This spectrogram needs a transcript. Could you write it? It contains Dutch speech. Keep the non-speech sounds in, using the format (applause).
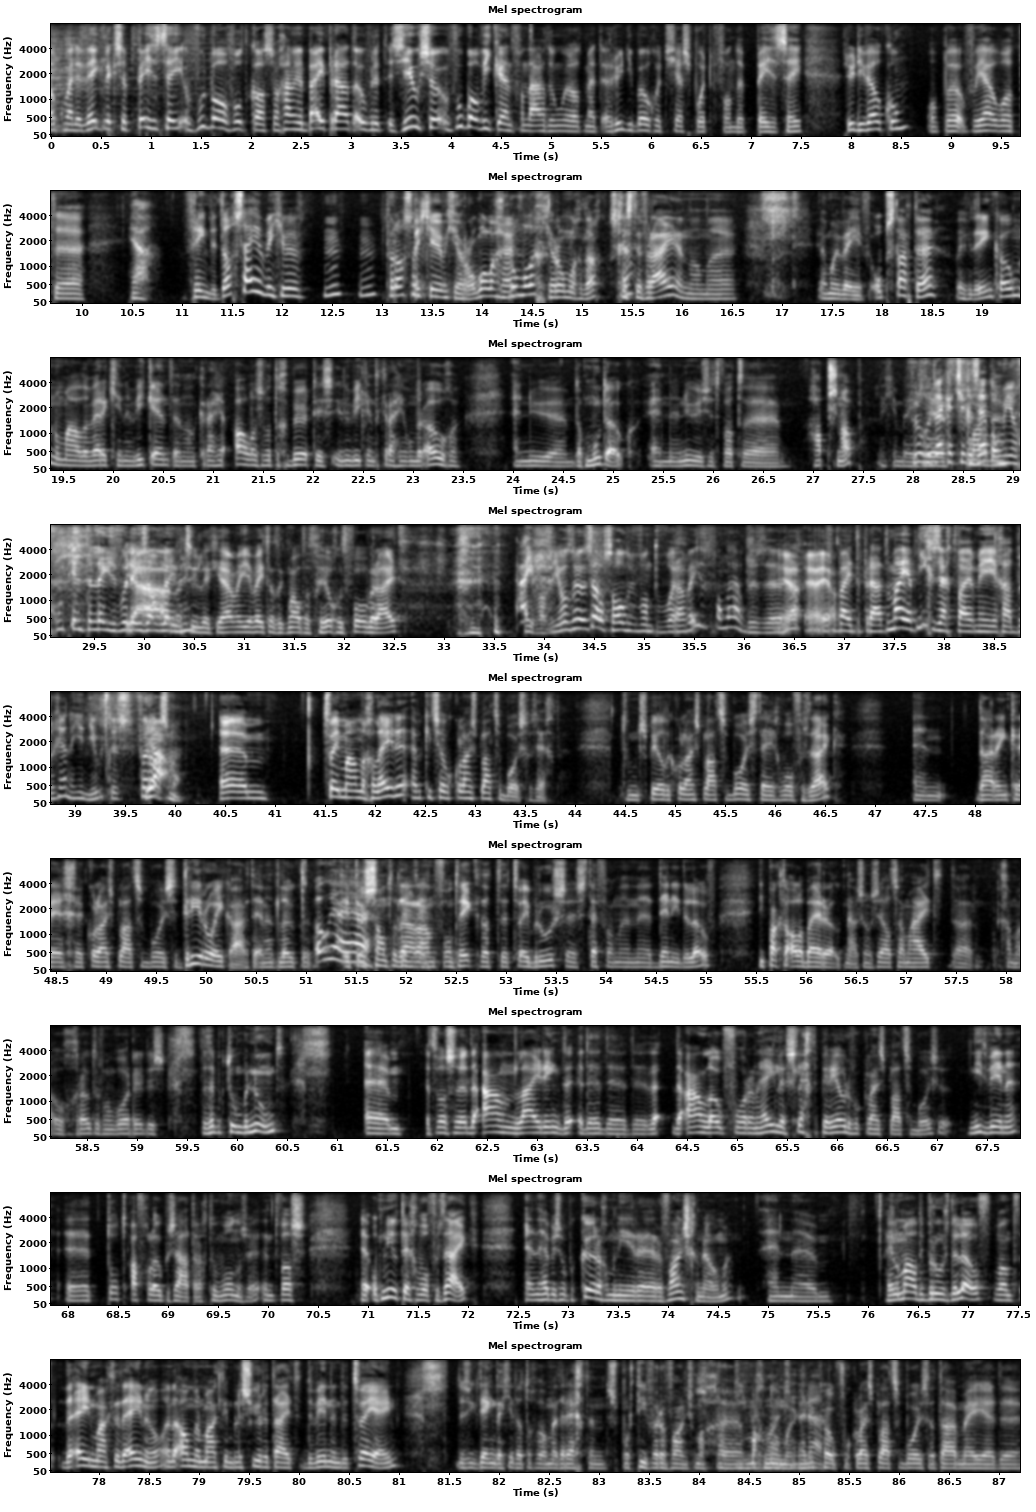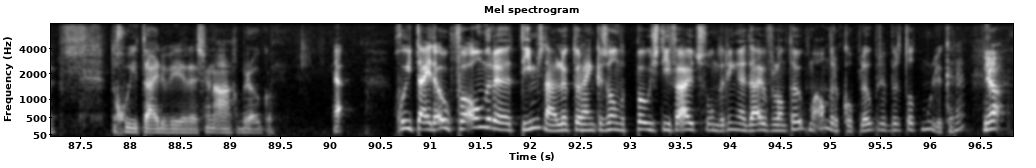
Welkom bij de wekelijkse PZC voetbalvodcast. We gaan weer bijpraten over het Zeeuwse voetbalweekend. Vandaag doen we dat met Rudy Bogert, chefsport van de PZC. Rudy, welkom. Op uh, voor jou wat uh, ja, vreemde dag, zei je? Een beetje hm, hm, verrassend? Beetje, beetje rommelig, hè? Rommelig. Beetje rommelige dag. was gisteren ja? vrij en dan... Uh, ja, moet je weer even opstarten, hè? Even erin komen. Normaal dan werk je in een weekend en dan krijg je alles wat er gebeurd is in een weekend krijg je onder ogen. En nu, uh, dat moet ook. En uh, nu is het wat uh, hapsnap. Dat je een beetje Vroeg het lekkertje gezet om je goed in te lezen voor ja, deze aflevering? natuurlijk. Ja, maar je weet dat ik me altijd heel goed voorbereid. (laughs) ja, je, was, je was zelfs half uur van tevoren aanwezig vandaag, dus ja, ja, ja. voorbij te praten. Maar je hebt niet gezegd waarmee je gaat beginnen, je nieuws, dus verras me. Um, twee maanden geleden heb ik iets over Colijnsplaatse Boys gezegd. Toen speelde Colijnsplaatse Boys tegen Wolfersdijk. En daarin kreeg Colijnsplaatse Boys drie rode kaarten. En het leuke, oh, ja, ja. interessante daaraan vond ik dat de twee broers, uh, Stefan en uh, Danny de Loof, die pakten allebei rood. Nou, zo'n zeldzaamheid, daar gaan mijn ogen groter van worden. Dus dat heb ik toen benoemd. Um, het was uh, de aanleiding, de, de, de, de, de aanloop voor een hele slechte periode voor Kleinsplaatse Boys. Niet winnen tot afgelopen zaterdag, toen wonnen ze. En het was opnieuw tegen Wolferdijk. En hebben ze op een keurige manier revanche genomen. En... Um, Helemaal die broers de loof, want de een maakte de 1-0 en de ander maakte in blessuretijd de winnende 2-1. Dus ik denk dat je dat toch wel met recht een sportieve revanche mag, sportieve uh, mag revanche, noemen. Inderdaad. En ik hoop voor Kleinsplaatse Boys dat daarmee uh, de, de goede tijden weer uh, zijn aangebroken. Ja, goede tijden ook voor andere teams. Nou, lukt door Henk Zander positieve uitzonderingen, Duiveland ook, maar andere koplopers hebben het tot moeilijker hè? Ja.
